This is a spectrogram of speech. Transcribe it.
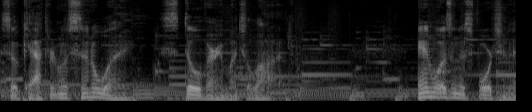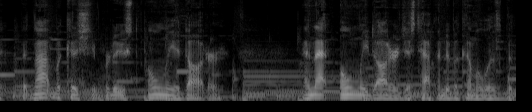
so Catherine was sent away, still very much alive. Anne wasn't as fortunate, but not because she produced only a daughter, and that only daughter just happened to become Elizabeth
